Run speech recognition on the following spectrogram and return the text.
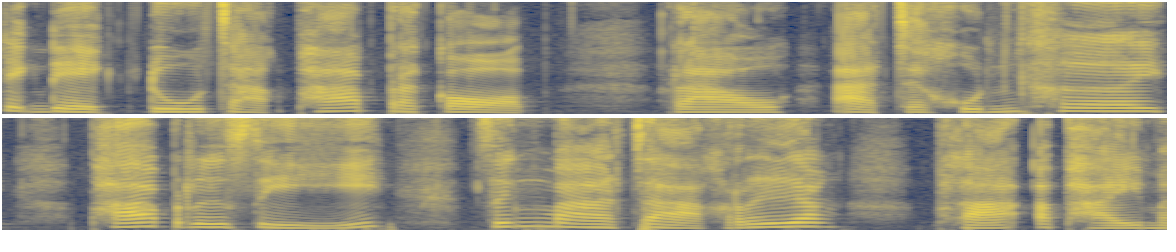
เด็กๆดูจากภาพประกอบ เราอาจจะคุ้นเคย ภาพฤาษีซึ่งมาจากเรื่องพระอภัยม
